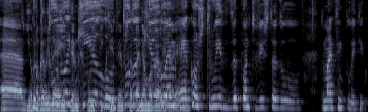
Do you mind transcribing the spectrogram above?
Uh, e é uma bela ideia em termos aquilo, políticos, em termos de campanha é uma bela ideia. É, é construído do ponto de vista do, do marketing político.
